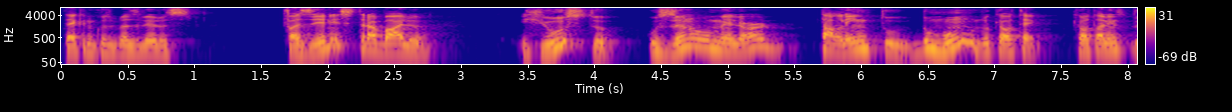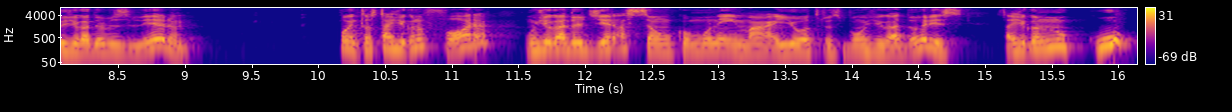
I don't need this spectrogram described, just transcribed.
técnicos brasileiros fazerem esse trabalho justo, usando o melhor talento do mundo, que é o, que é o talento do jogador brasileiro, pô, então você tá jogando fora um jogador de geração como o Neymar e outros bons jogadores, está jogando no cu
